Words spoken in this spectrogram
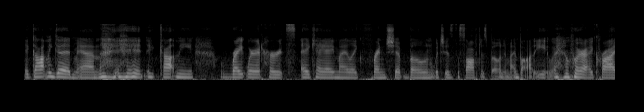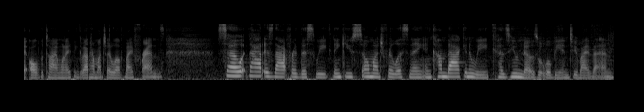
it got me good, man. it, it got me right where it hurts, aka my like friendship bone, which is the softest bone in my body, where I cry all the time when I think about how much I love my friends. So that is that for this week. Thank you so much for listening and come back in a week because who knows what we'll be into by then.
